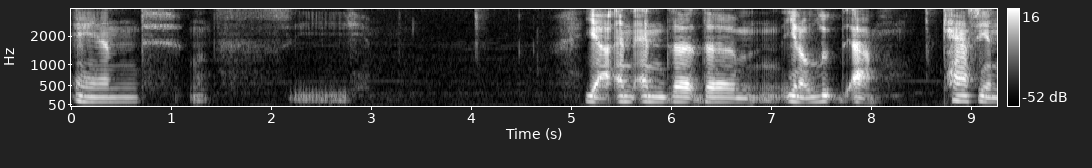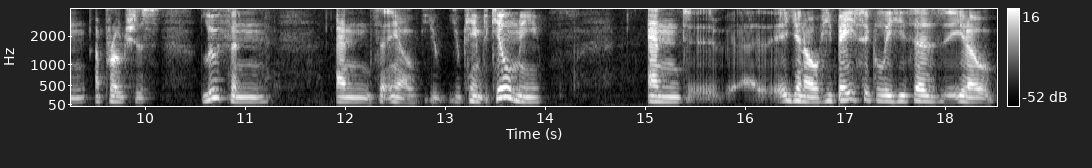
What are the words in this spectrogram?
And let's see. Yeah, and and the the you know uh, Cassian approaches Luthen and you know you you came to kill me, and uh, you know he basically he says you know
